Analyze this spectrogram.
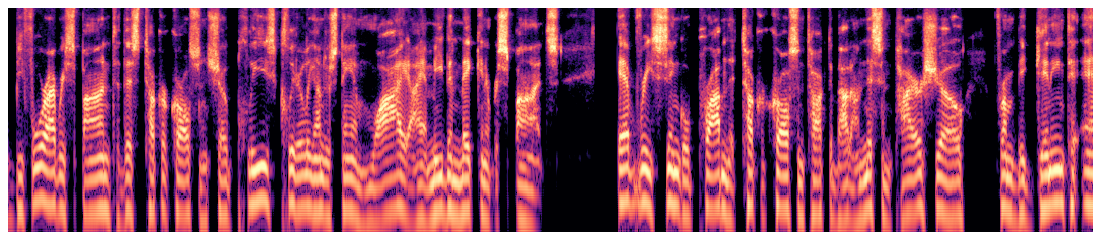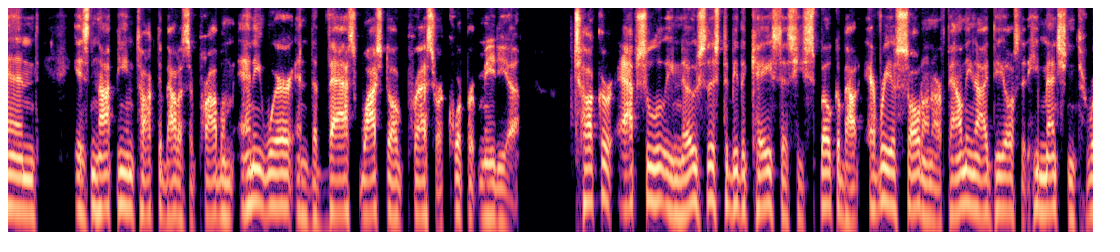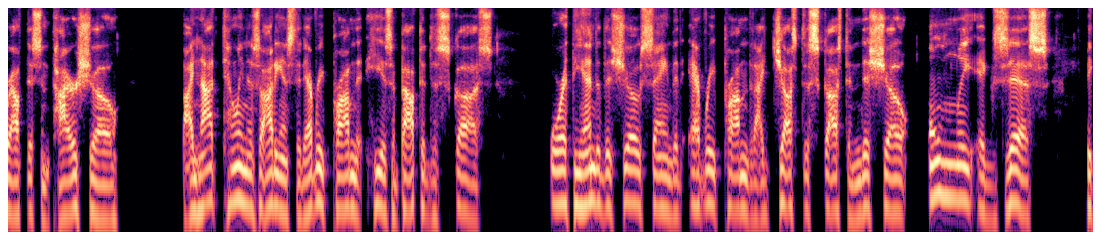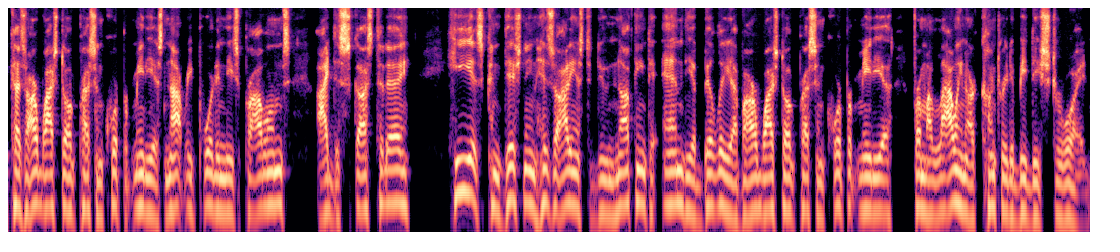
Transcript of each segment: Before I respond to this Tucker Carlson show, please clearly understand why I am even making a response every single problem that Tucker Carlson talked about on this entire show from beginning to end is not being talked about as a problem anywhere in the vast watchdog press or corporate media. Tucker absolutely knows this to be the case as he spoke about every assault on our founding ideals that he mentioned throughout this entire show by not telling his audience that every problem that he is about to discuss or at the end of the show saying that every problem that I just discussed in this show only exists because our watchdog press and corporate media is not reporting these problems I discussed today. He is conditioning his audience to do nothing to end the ability of our watchdog press and corporate media from allowing our country to be destroyed.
